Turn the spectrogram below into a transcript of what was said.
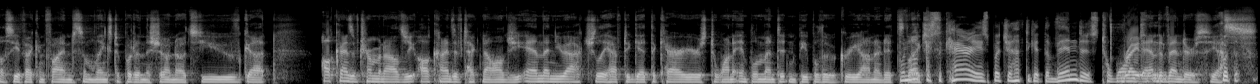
I'll see if I can find some links to put in the show notes. You've got all kinds of terminology, all kinds of technology, and then you actually have to get the carriers to want to implement it and people to agree on it. It's Well, like not just the carriers, but you have to get the vendors to want it. right, to. and the vendors, yes,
